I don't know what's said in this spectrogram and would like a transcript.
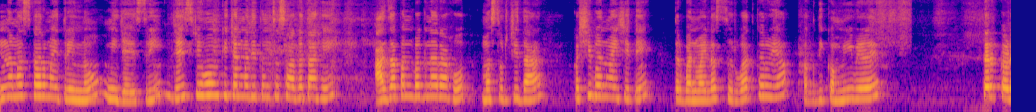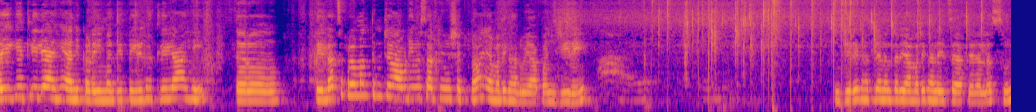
नमस्कार मैत्रिणींनो मी जयश्री. जयश्री होम किचनमध्ये तुमचं स्वागत आहे. आज आपण बघणार आहोत मसूरची डाळ कशी बनवायची ते. तर बनवायला सुरुवात करूया. अगदी कमी वेळेत. तर कढई घेतलेली आहे आणि कढईमध्ये तेल घातलेलं आहे. तर तेलाचं प्रमाण तुमच्या आवडीनुसार ठेवू शकता. यामध्ये घालूया आपण जिरे. जिरे घातल्यानंतर यामध्ये घालायचं आहे आपल्याला लसूण.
